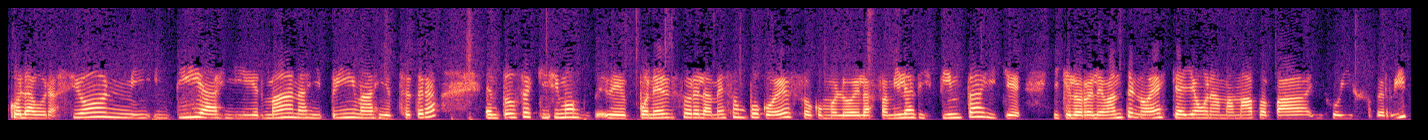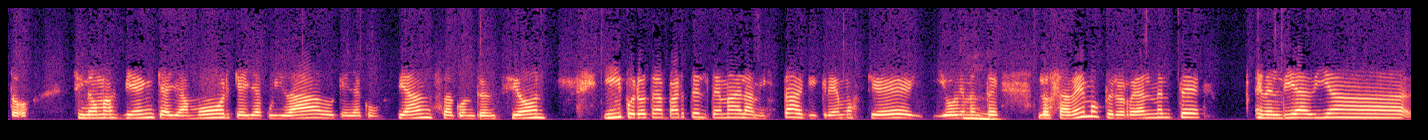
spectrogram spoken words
colaboración y, tías y hermanas y primas y etcétera. Entonces quisimos eh, poner sobre la mesa un poco eso, como lo de las familias distintas y que y que lo relevante no es que haya una mamá, papá, hijo, hija, perrito, sino más bien que haya amor, que haya cuidado, que haya confianza, contención. Y por otra parte el tema de la amistad, que creemos que, y obviamente mm. lo sabemos, pero realmente en el día a día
